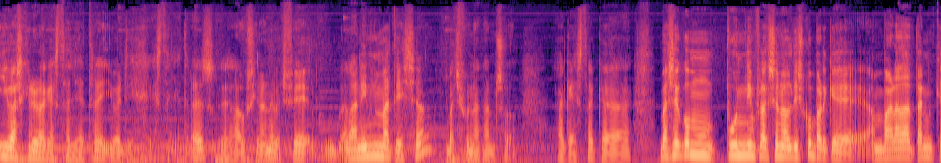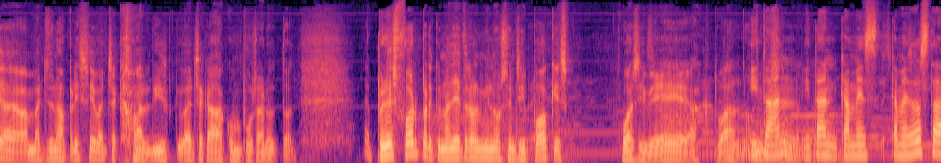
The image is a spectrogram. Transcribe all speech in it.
I va escriure aquesta lletra i vaig dir, aquesta lletra és, és al·lucinant. I vaig fer, la nit mateixa vaig fer una cançó, aquesta, que va ser com un punt d'inflexió en el disco perquè em va agradar tant que em vaig donar pressa i vaig acabar el disc, vaig acabar de composar-ho tot. Però és fort perquè una lletra del 1900 i poc és quasi bé actual, no? I tant, i tant, que a més, que a més està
